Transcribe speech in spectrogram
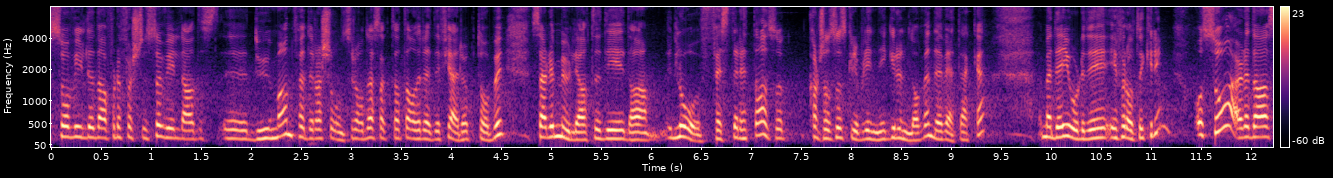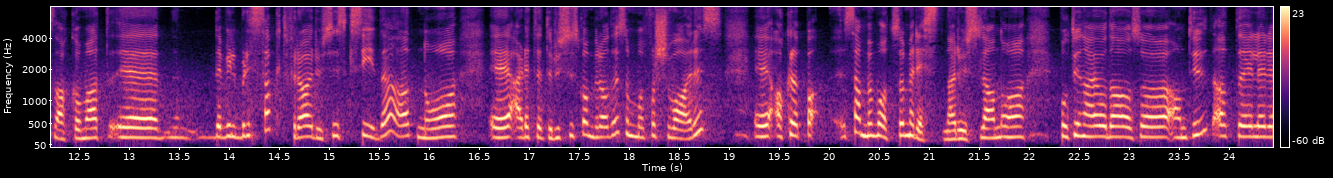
så, vil det da for det første så vil da eh, Dumaen, føderasjonsrådet, har sagt at allerede 4.10 så er det mulig at de da lovfester dette. altså Kanskje også skriver det inn i Grunnloven, det vet jeg ikke. Men det gjorde de i forhold til Krim. Og så er det da snakk om at eh, det vil bli sagt fra russisk side at nå er dette et russisk område som må forsvares, akkurat på samme måte som resten av Russland. Og Putin har jo da også antydet, at, eller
